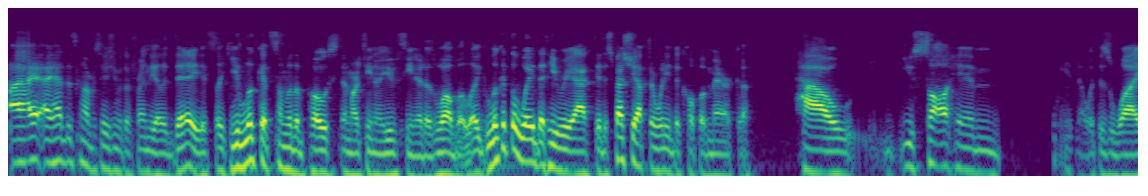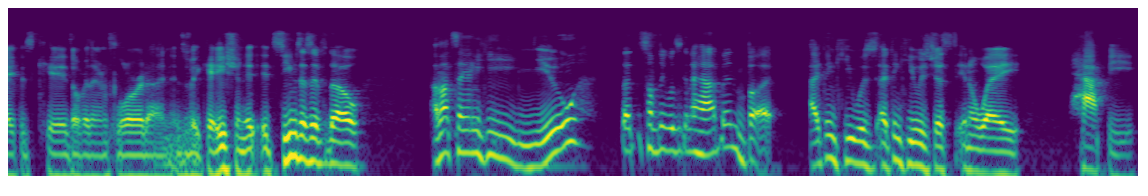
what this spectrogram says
I, I, had this conversation with a friend the other day. It's like you look at some of the posts, and Martino, you've seen it as well. But like, look at the way that he reacted, especially after winning the Copa America. How you saw him you know, with his wife, his kids over there in Florida and his vacation. It, it seems as if though, I'm not saying he knew that something was going to happen, but I think he was. I think he was just in a way happy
